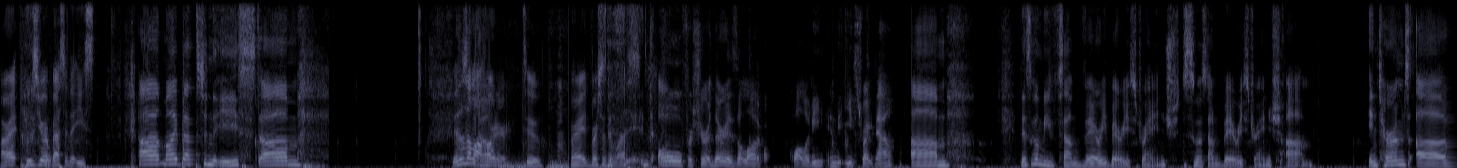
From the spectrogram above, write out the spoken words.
All right, who's your best in the East? Uh, my best in the East. Um, This is a lot know, harder too, right? Versus the West. Oh, for sure. There is a lot of quality in the East right now. Um, this is going to be sound very, very strange. This is going to sound very strange. Um, in terms of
